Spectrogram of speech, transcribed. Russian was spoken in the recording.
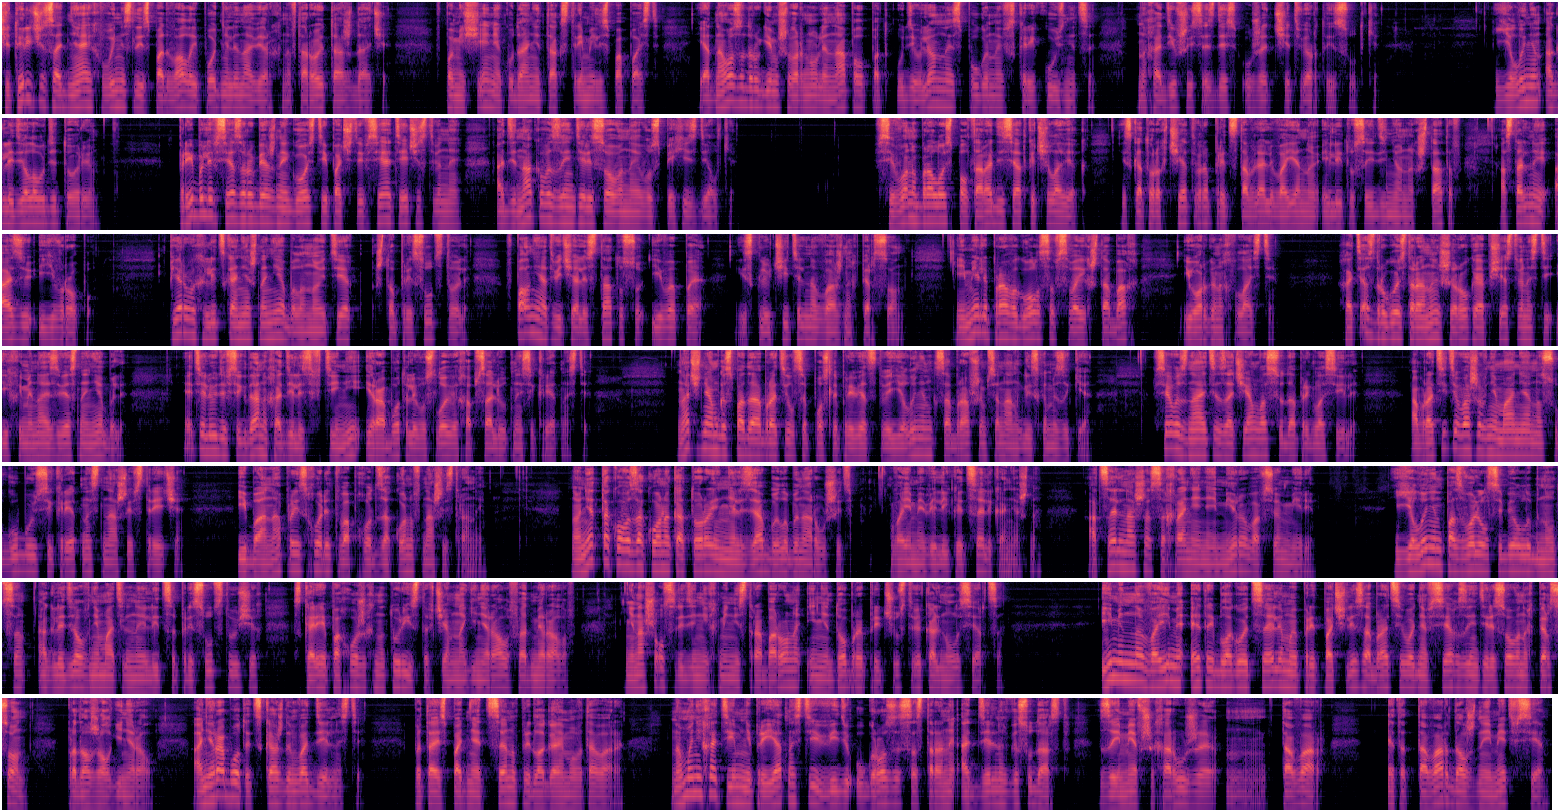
четыре часа дня их вынесли из подвала и подняли наверх, на второй этаж дачи, в помещение, куда они так стремились попасть, и одного за другим швырнули на пол под удивленно испуганный вскрик кузницы, находившейся здесь уже четвертые сутки. Елынин оглядел аудиторию. Прибыли все зарубежные гости и почти все отечественные, одинаково заинтересованные в успехе сделки. Всего набралось полтора десятка человек, из которых четверо представляли военную элиту Соединенных Штатов, остальные – Азию и Европу. Первых лиц, конечно, не было, но и те, что присутствовали, вполне отвечали статусу ИВП – исключительно важных персон, имели право голоса в своих штабах и органах власти. Хотя, с другой стороны, широкой общественности их имена известны не были. Эти люди всегда находились в тени и работали в условиях абсолютной секретности – «Начнем, господа», — обратился после приветствия Елынин к собравшимся на английском языке. «Все вы знаете, зачем вас сюда пригласили. Обратите ваше внимание на сугубую секретность нашей встречи, ибо она происходит в обход законов нашей страны. Но нет такого закона, который нельзя было бы нарушить. Во имя великой цели, конечно. А цель наша – сохранение мира во всем мире». Елынин позволил себе улыбнуться, оглядел внимательные лица присутствующих, скорее похожих на туристов, чем на генералов и адмиралов. Не нашел среди них министра обороны, и недоброе предчувствие кольнуло сердце. «Именно во имя этой благой цели мы предпочли собрать сегодня всех заинтересованных персон», продолжал генерал, «а не работать с каждым в отдельности, пытаясь поднять цену предлагаемого товара». Но мы не хотим неприятностей в виде угрозы со стороны отдельных государств, заимевших оружие, товар. Этот товар должны иметь все.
